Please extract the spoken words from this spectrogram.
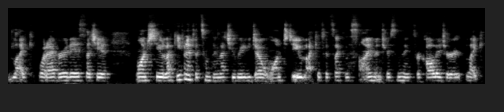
like whatever it is that you want to do, like even if it's something that you really don't want to do, like if it's like an assignment or something for college or like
